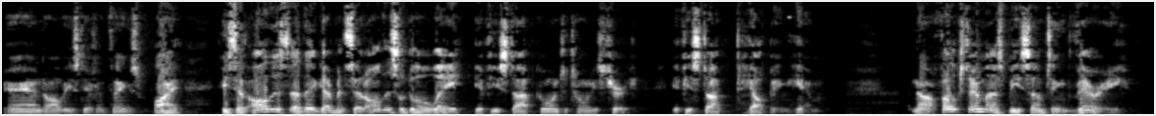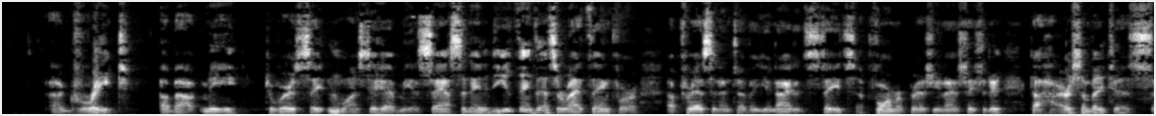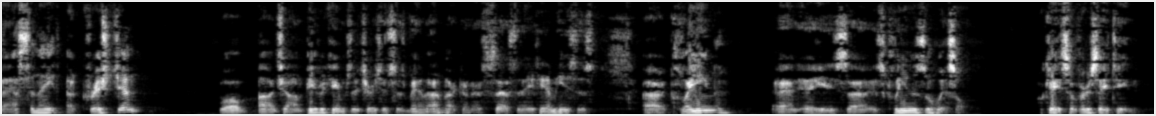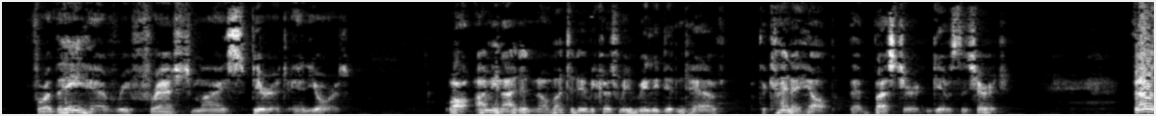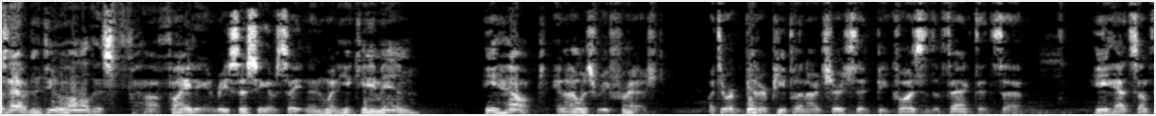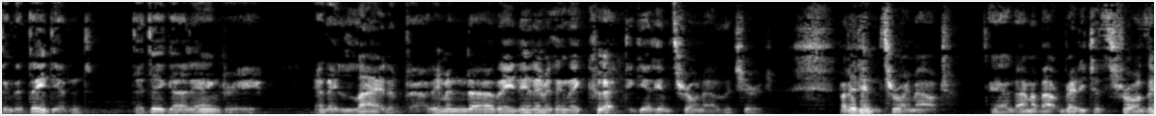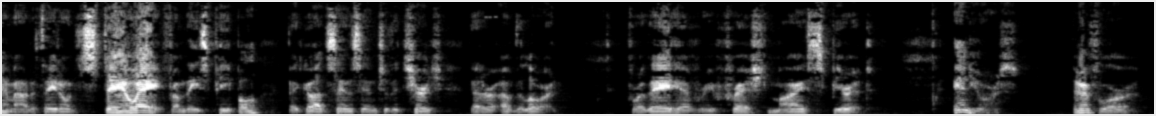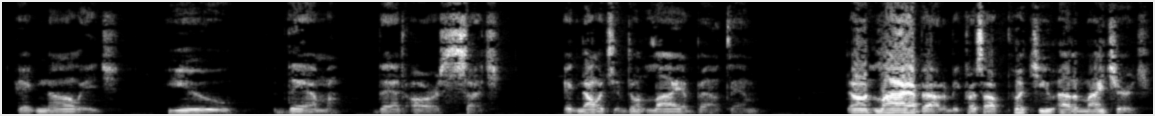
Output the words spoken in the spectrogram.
and all these different things. Why? He said all this, uh, the government said all this will go away if you stop going to Tony's church, if you stop helping him. Now, folks, there must be something very uh, great about me to where Satan wants to have me assassinated. Do you think that's the right thing for a president of the United States, a former president of the United States today, to hire somebody to assassinate a Christian? Well, uh, John Peter came to the church and says, man, I'm not going to assassinate him. He's as uh, clean and he's uh, as clean as a whistle. Okay, so verse 18. For they have refreshed my spirit and yours. Well, I mean, I didn't know what to do because we really didn't have the kind of help that Buster gives the church. But I was having to do all this uh, fighting and resisting of Satan, and when he came in, he helped, and I was refreshed. But there were bitter people in our church that, because of the fact that uh, he had something that they didn't, that they got angry and they lied about him and uh, they did everything they could to get him thrown out of the church. But they didn't throw him out. And I'm about ready to throw them out if they don't stay away from these people that God sends into the church that are of the Lord. For they have refreshed my spirit and yours. Therefore, acknowledge you them that are such. Acknowledge them. Don't lie about them. Don't lie about them because I'll put you out of my church.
